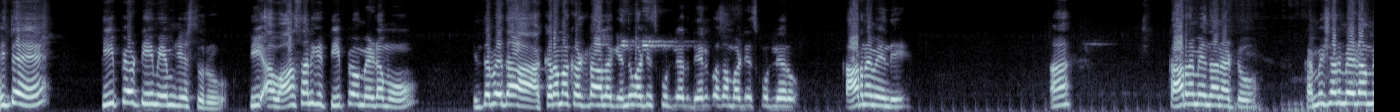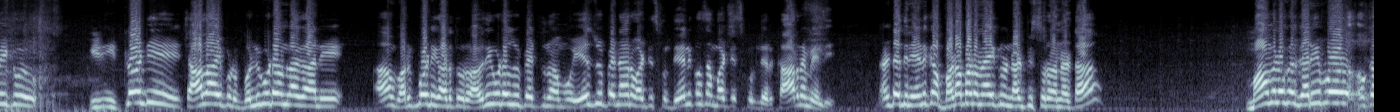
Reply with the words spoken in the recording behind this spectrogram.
అయితే టీపీఓ టీం ఏం చేస్తారు టీ ఆ వాస్తవానికి టీపీఓ మేడము ఇంత పెద్ద అక్రమ కట్టడాలకు ఎందుకు పట్టించుకుంటలేరు? దేనికోసం పట్టించుకుంటలేరు? కారణం ఏంది కారణం ఏందన్నట్టు కమిషనర్ మేడం మీకు ఇట్లాంటి చాలా ఇప్పుడు బొల్లిగూడెంలో కానీ వర్క్ బోర్డు కడుతున్నారు. అది కూడా చూపెడుతున్నాము. ఏ చూపెట్టినా పట్టించుకుని దేనికోసం పట్టించుకుంటలేరు. కారణం ఏంది? అంటే దీని వెనుక బడబడ నాయకులు నడిపిస్తున్నారు అన్నట. మామూలు ఒక గరీబు ఒక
